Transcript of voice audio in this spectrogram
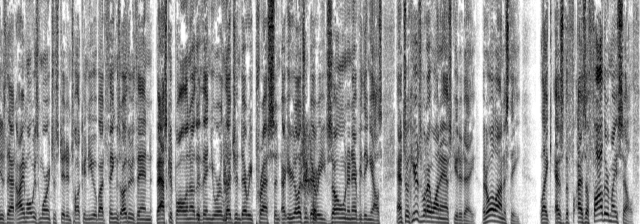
is that I'm always more interested in talking to you about things other than basketball and other than your legendary press and uh, your legendary zone and everything else. And so here's what I want to ask you today. In all honesty, like as the as a father myself,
